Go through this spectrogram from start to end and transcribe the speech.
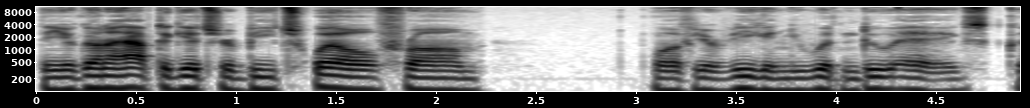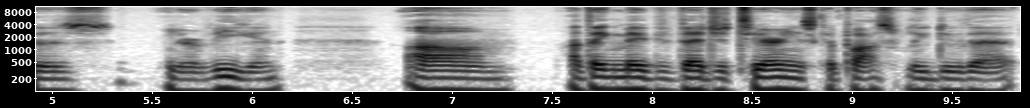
then you're going to have to get your B12 from well, if you're vegan, you wouldn't do eggs because you're vegan. Um, I think maybe vegetarians could possibly do that.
